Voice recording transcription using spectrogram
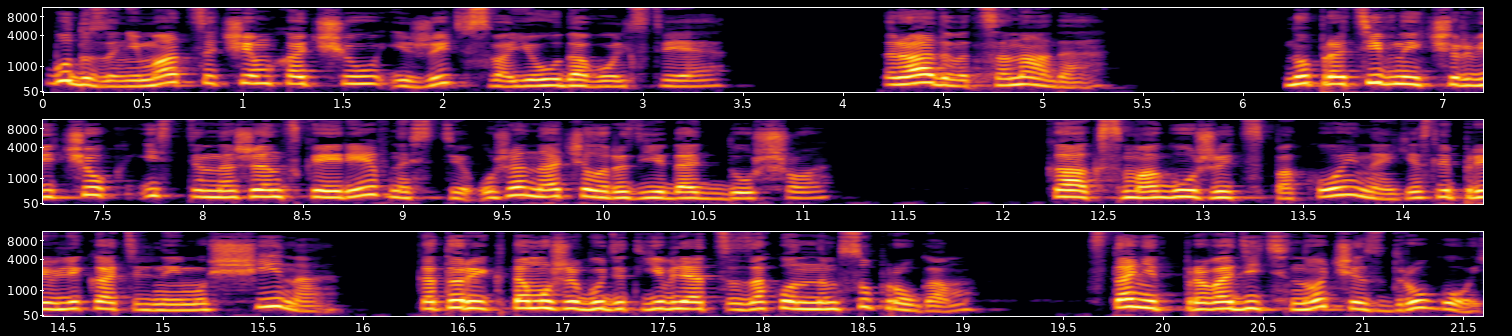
буду заниматься чем хочу и жить в свое удовольствие. Радоваться надо. Но противный червячок истинно женской ревности уже начал разъедать душу. Как смогу жить спокойно, если привлекательный мужчина, который к тому же будет являться законным супругом, станет проводить ночи с другой?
